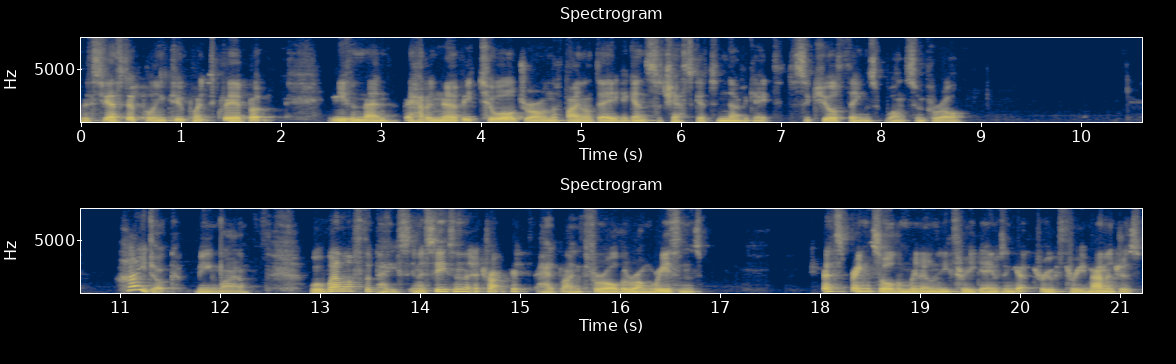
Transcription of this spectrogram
with Zvezda pulling two points clear, but even then, they had a nervy two-all draw on the final day against Sutjeska to navigate to secure things once and for all. Hajduk, meanwhile, were well off the pace in a season that attracted headlines for all the wrong reasons. Their spring saw them win only three games and get through three managers,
